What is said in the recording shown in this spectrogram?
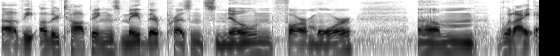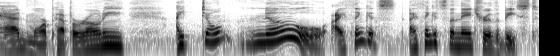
Uh, the other toppings made their presence known far more. Um, would I add more pepperoni? I don't know. I think it's I think it's the nature of the beast.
